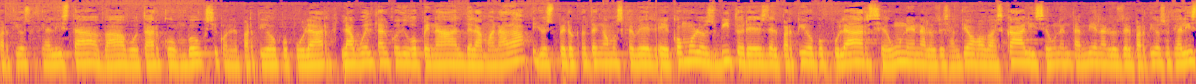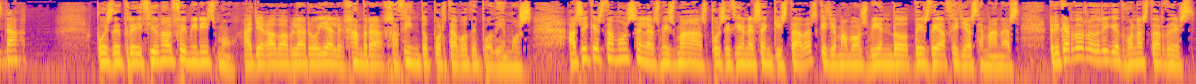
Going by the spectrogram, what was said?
Partido Socialista va a votar con Vox y con el Partido Popular la vuelta al Código Penal de la manada. Yo espero que no tengamos que ver eh, cómo los vítores del Partido Popular se unen a los de Santiago Abascal y se unen también a los del Partido Socialista. Pues de traición al feminismo ha llegado a hablar hoy Alejandra Jacinto, portavoz de Podemos. Así que estamos en las mismas posiciones enquistadas que llevamos viendo desde hace ya semanas. Ricardo Rodríguez, buenas tardes.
